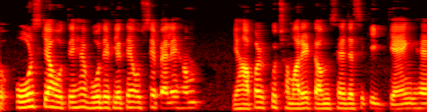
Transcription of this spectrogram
तो ओर्स क्या होते हैं? वो देख लेते हैं। उससे पहले हम यहाँ पर कुछ हमारे टर्म्स हैं, जैसे कि गैंग है।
